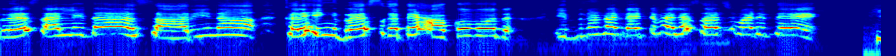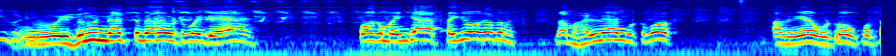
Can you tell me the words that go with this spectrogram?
ಡ್ರೆಸ್ ಅಲ್ಲಿದ ಸಾರಿನ ಕರೆ ಹಿಂಗ್ ಡ್ರೆಸ್ ಗತೆ ಹಾಕೋಬಹುದು ಇದನ್ನ ನಾ ನೆಟ್ ಮೇಲೆ ಸರ್ಚ್ ಮಾಡಿದ್ದೆ. ಇದನ್ನು ನೆಟ್ ಮೇಲೆ ಉಟ್ಕೊಂಡೆ. ಹೋಗ ಮಂಜ ತೆಗಿ ಹೋಗ ಅದನ್ನ. ನಮ್ಮ ಹಳ್ಳಿ ಹಂಗ ಉಟ್ಕೋ. ಅದನ್ನ ಏನ್ ಉಟ್ಕೊಂಡ್ ಕುಂತ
